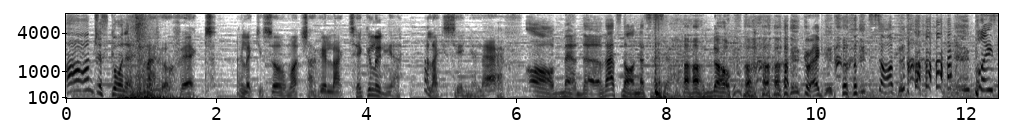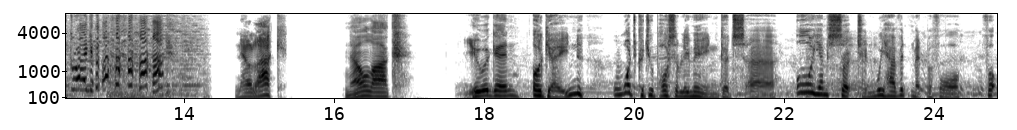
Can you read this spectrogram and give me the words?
I'm just going to. As a Matter of fact, I like you so much I feel like tickling you. I like seeing you laugh. Oh man, th- that's not necessary. Uh, no. Greg, stop. Please, Greg. No luck? no luck. You again? Again? What could you possibly mean, good sir? I am certain we haven't met before, for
